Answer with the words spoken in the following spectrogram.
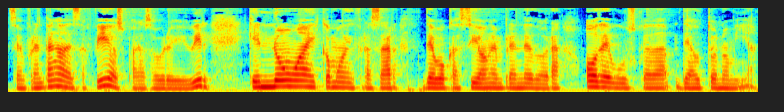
se enfrentan a desafíos para sobrevivir que no hay como disfrazar de vocación emprendedora o de búsqueda de autonomía.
